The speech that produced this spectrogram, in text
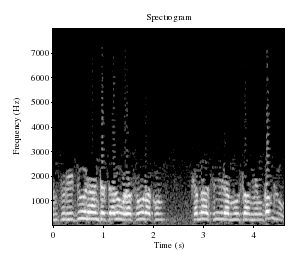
أم تريدون أن تسألوا رسولكم كما سئل موسى من قبل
